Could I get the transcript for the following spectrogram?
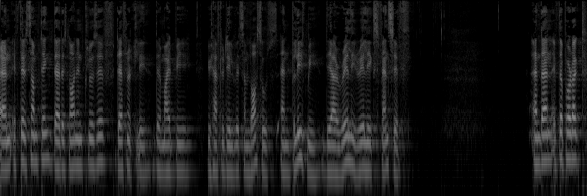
And if there's something that is non inclusive, definitely there might be, you have to deal with some lawsuits. And believe me, they are really, really expensive. And then if the product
